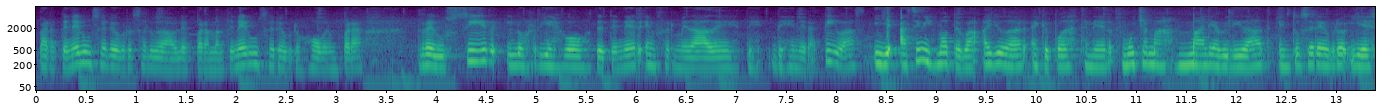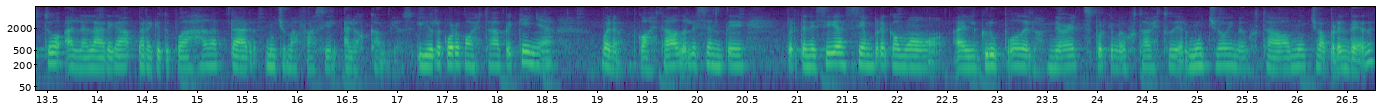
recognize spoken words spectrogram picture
para tener un cerebro saludable, para mantener un cerebro joven, para reducir los riesgos de tener enfermedades degenerativas y asimismo te va a ayudar a que puedas tener mucha más maleabilidad en tu cerebro y esto a la larga para que te puedas adaptar mucho más fácil a los cambios. Y yo recuerdo cuando estaba pequeña, bueno, cuando estaba adolescente pertenecía siempre como al grupo de los nerds porque me gustaba estudiar mucho y me gustaba mucho aprender,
